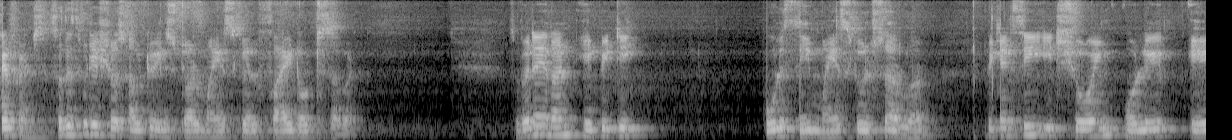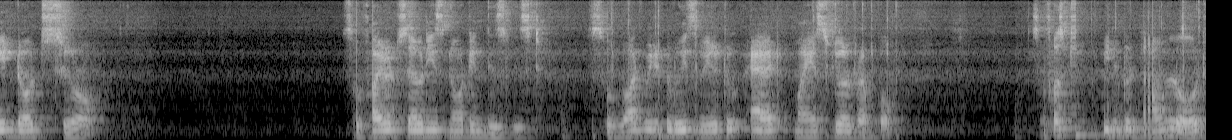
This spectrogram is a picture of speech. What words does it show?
Hi friends, so this video shows how to install MySQL 5.7. So when I run apt policy MySQL server, we can see it's showing only 8.0. So 5.7 is not in this list. So what we need to do is we need to add MySQL repo. So first we need to download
